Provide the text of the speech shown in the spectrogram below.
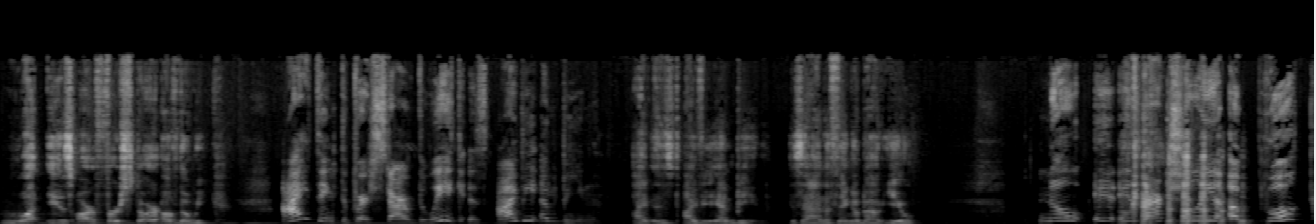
What is our first star of the week? I think the first star of the week is Ivy and Bean. I, is Ivy and Bean. Is that a thing about you? No, it is actually a book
